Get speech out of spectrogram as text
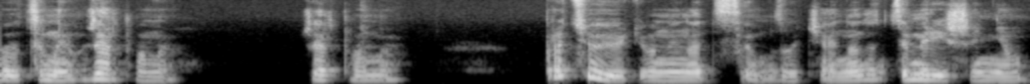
е, цими жертвами. жертвами. Працюють вони над цим, звичайно, над цим рішенням.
